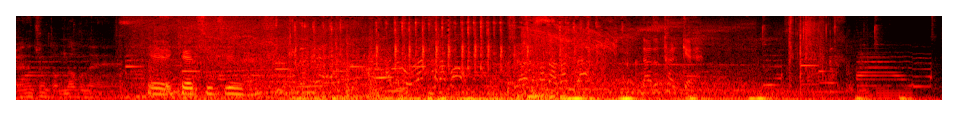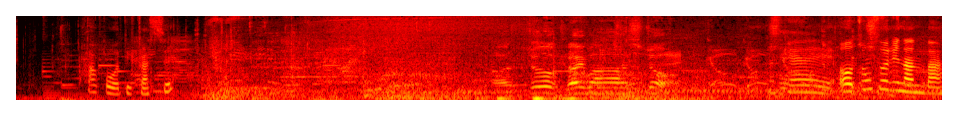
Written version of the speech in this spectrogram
면허 좀 넘나 보네 얘, 걔 지지네. 하고 어디 갔지? 아쭉 드라이브 하시죠 오케이. 어 총소리 난다.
